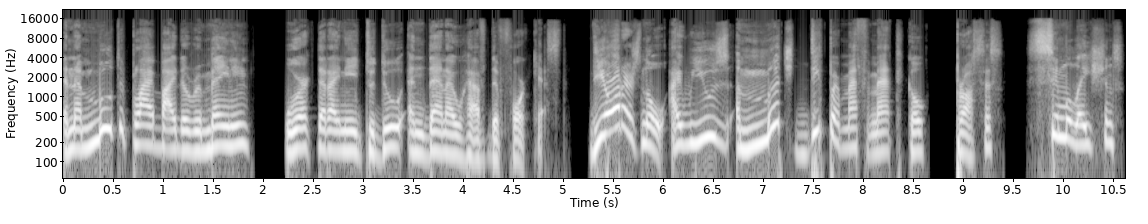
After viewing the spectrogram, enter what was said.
and I multiply by the remaining work that I need to do, and then I will have the forecast. The others know I will use a much deeper mathematical process, simulations,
